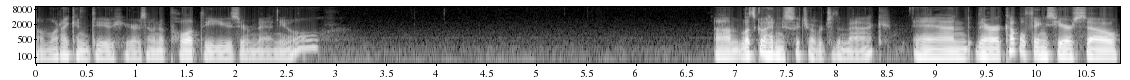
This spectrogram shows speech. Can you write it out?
Um, what I can do here is I'm going to pull up the user manual. Um, let's go ahead and switch over to the Mac. And there are a couple things here. So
